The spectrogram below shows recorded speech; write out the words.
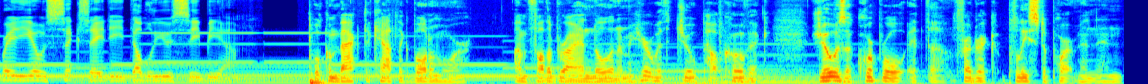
Radio 680 WCBM. Welcome back to Catholic Baltimore. I'm Father Brian Nolan. I'm here with Joe Palkovic. Joe is a corporal at the Frederick Police Department. And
